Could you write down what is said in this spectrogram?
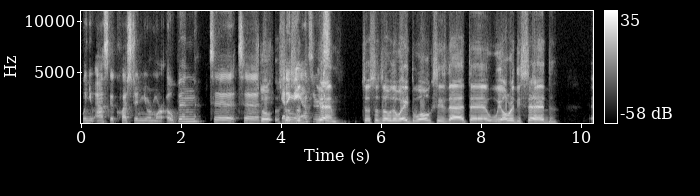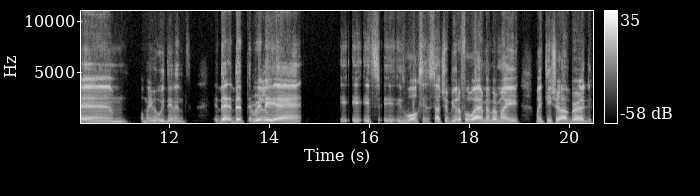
when you ask a question you're more open to to so, getting so, so, the answers? Yeah. So, so, so the way it works is that uh, we already said, um, or maybe we didn't, that, that really uh, it, it's, it works in such a beautiful way. I remember my, my teacher, Rav Berg,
